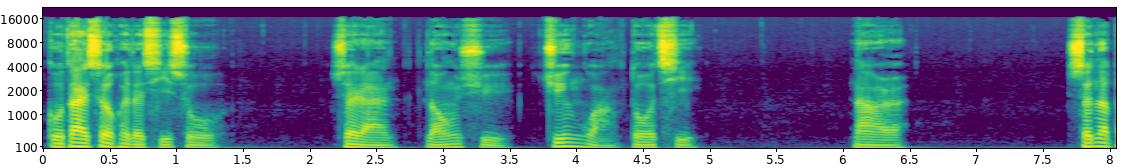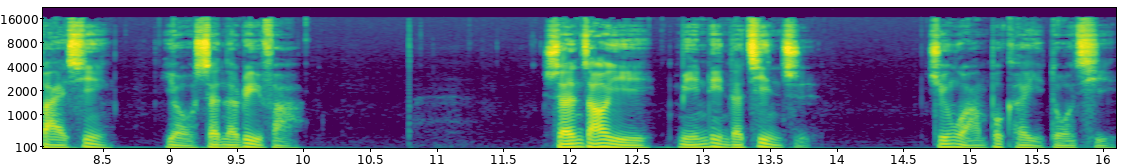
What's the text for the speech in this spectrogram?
古代社会的习俗虽然容许君王多妻，然而神的百姓有神的律法，神早已明令的禁止。君王不可以多妻。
